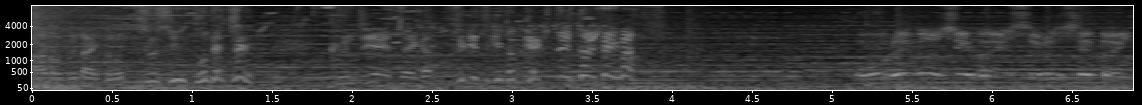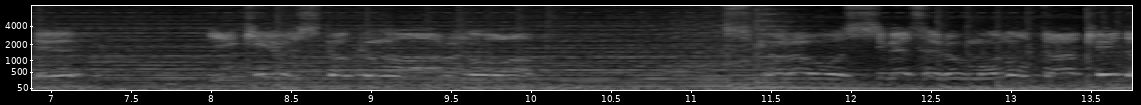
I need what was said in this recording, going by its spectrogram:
あの部隊との通信途絶。軍事衛星が次々と撃墜されています。俺が支配する世界で生きる資格があるのは力を示せる者だけだ。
